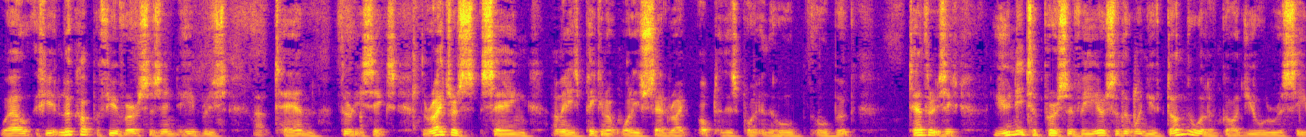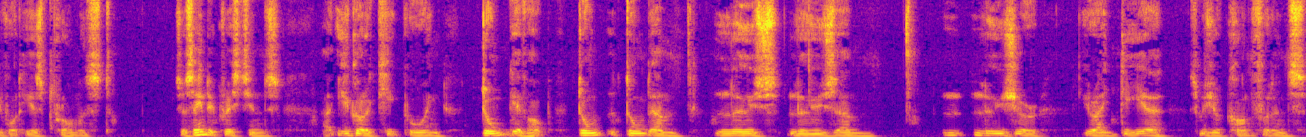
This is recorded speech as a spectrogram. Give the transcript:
Well, if you look up a few verses in Hebrews uh, 10, 36, the writer's saying, I mean, he's picking up what he's said right up to this point in the whole, whole book. 1036, you need to persevere so that when you've done the will of God, you will receive what he has promised. So saying to Christians, uh, you got to keep going. Don't give up. Don't, don't, um, lose lose um, lose your your idea, lose your confidence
